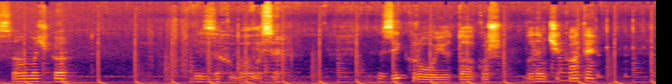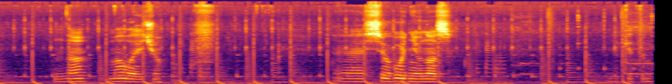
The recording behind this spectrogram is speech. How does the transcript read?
самочка десь заховалася з ікрою також. Будемо чекати на малечу. Е, сьогодні у нас яке там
